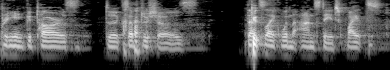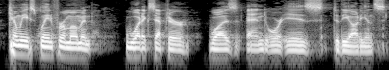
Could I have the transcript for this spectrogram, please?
bringing guitars to acceptor shows, that's like when the onstage fights. Can we explain for a moment happen. what Acceptor was and or is to the audience?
